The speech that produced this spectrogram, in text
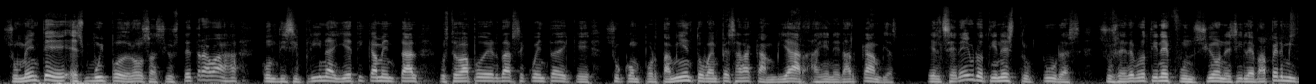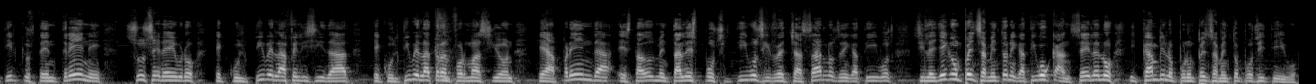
Su mente es muy poderosa. Si usted trabaja con disciplina y ética mental, usted va a poder darse cuenta de que su comportamiento va a empezar a cambiar, a generar cambios. El cerebro tiene estructuras, su cerebro tiene funciones y le va a permitir que usted entrene su cerebro, que cultive la felicidad, que cultive la transformación, que aprenda estados mentales positivos y rechazar los negativos. Si le llega un pensamiento negativo, cancélelo y cámbielo por un pensamiento positivo.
